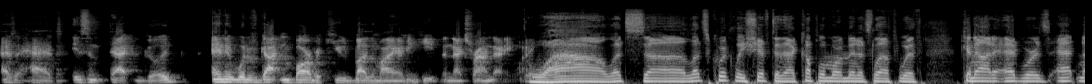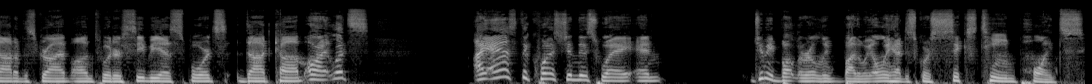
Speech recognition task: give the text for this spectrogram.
as it has, isn't that good. And it would have gotten barbecued by the Miami Heat in the next round anyway. Wow. Let's uh, let's quickly shift to that. Couple of more minutes left with Konata Edwards at Not of the Scribe on Twitter, CBSSports.com. All right, let's. I asked the question this way, and Jimmy Butler only, by the way, only had to score 16 points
